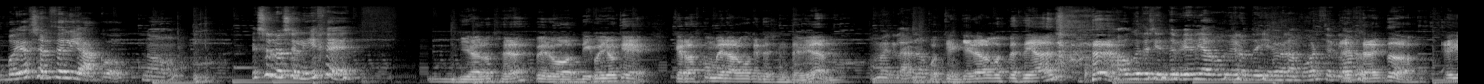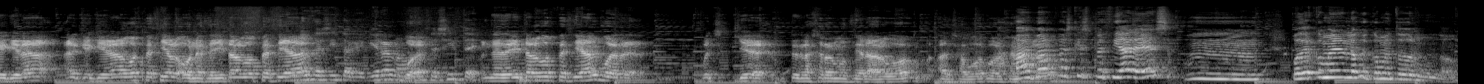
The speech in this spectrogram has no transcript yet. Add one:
Voy a ser celíaco. No. Eso no se elige. Ya lo sé, pero digo yo que querrás comer algo que te siente bien. Hombre, claro. Pues quien quiere algo especial... Algo que te siente bien y algo que no te lleve a la muerte, claro. Exacto. El que quiera, el que quiera algo especial o necesita algo No especial, necesita que quiera, no Pues- necesite. necesita algo especial, pues, pues quiere- tendrás que renunciar a algo, al sabor, por ejemplo. Más, más, más que especial es mm, poder comer lo que come todo el mundo.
